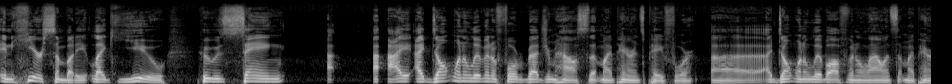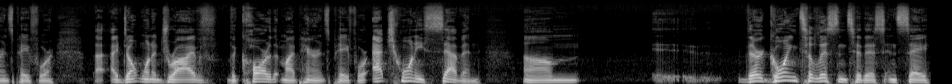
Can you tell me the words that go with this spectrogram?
and hear somebody like you who's saying, I, I, I don't want to live in a four bedroom house that my parents pay for. Uh, I don't want to live off of an allowance that my parents pay for. I don't want to drive the car that my parents pay for. At 27, um, eh, they're going to listen to this and say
